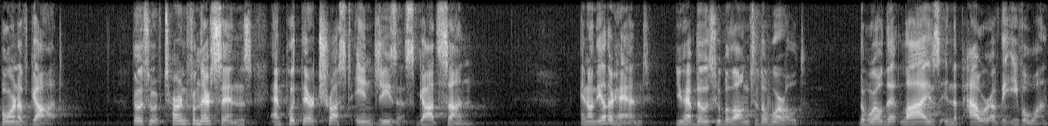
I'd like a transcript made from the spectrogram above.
born of God, those who have turned from their sins and put their trust in Jesus, God's Son. And on the other hand, you have those who belong to the world, the world that lies in the power of the evil one.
